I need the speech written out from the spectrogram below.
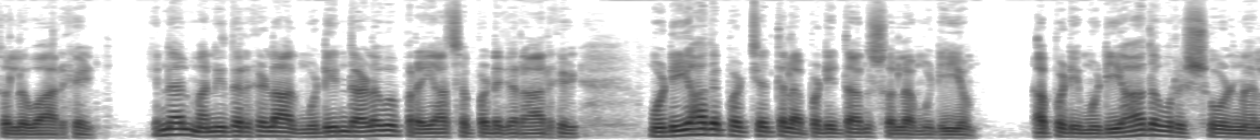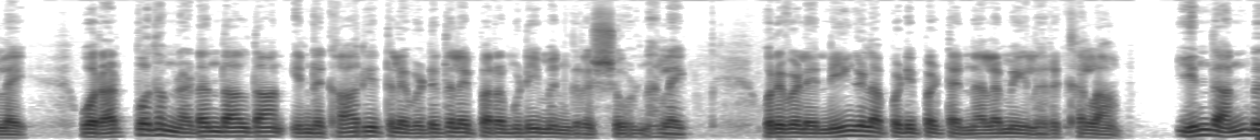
சொல்லுவார்கள். என்னால் மனிதர்களால் முடிந்த அளவு பிரயாசப்படுகிறார்கள். முடியாத பட்சத்தில் அப்படித்தான் சொல்ல முடியும். அப்படி முடியாத ஒரு சூழ்நிலை ஒரு அற்புதம் நடந்தால்தான் இந்த காரியத்தில் விடுதலை பெற முடியும் என்கிற சூழ்நிலை. ஒருவேளை நீங்கள் அப்படிப்பட்ட நிலைமையில் இருக்கலாம். இந்த அன்பு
